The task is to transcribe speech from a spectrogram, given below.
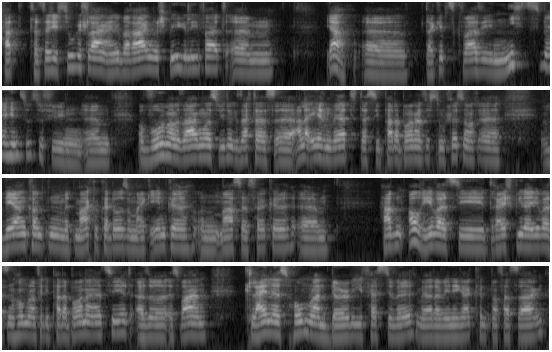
hat tatsächlich zugeschlagen, ein überragendes Spiel geliefert. Ähm, ja, äh, da gibt es quasi nichts mehr hinzuzufügen. Ähm, obwohl man sagen muss, wie du gesagt hast, äh, aller Ehren wert, dass die Paderborner sich zum Schluss noch äh, wehren konnten mit Marco Cardoso, Mike Emke und Marcel Völkel. Ähm, haben auch jeweils die drei Spieler jeweils einen Home Run für die Paderborner erzielt. Also es war ein kleines Home Run Derby Festival, mehr oder weniger, könnte man fast sagen.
